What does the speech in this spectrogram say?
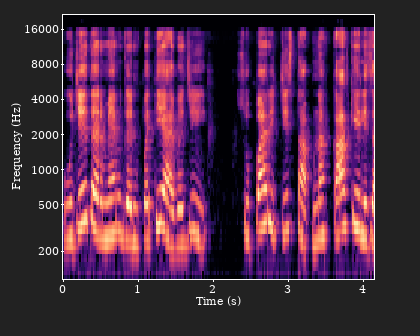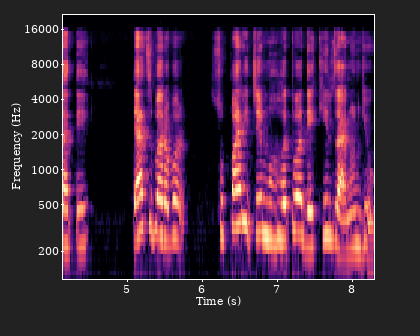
पूजेदरम्यान गणपतीऐवजी सुपारीची स्थापना का केली जाते? त्याचबरोबर सुपारीचे महत्त्व देखील जाणून घेऊ.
